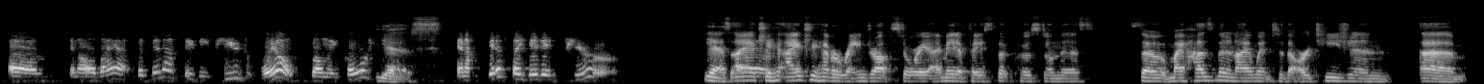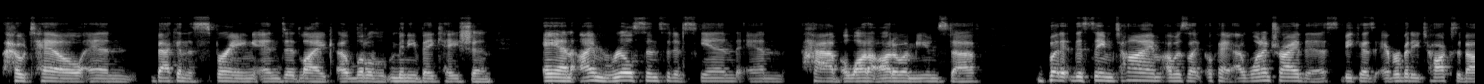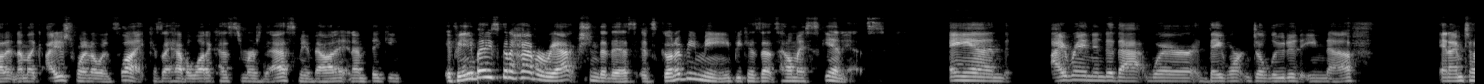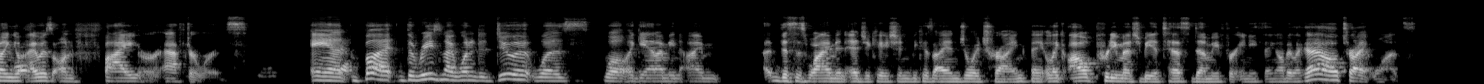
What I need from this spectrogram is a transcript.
um, and all that, but then I see these huge welts on these horses, yes, and I guess they did it pure. Yes, I actually Uh, I actually have a raindrop story. I made a Facebook post on this. So my husband and I went to the Artesian um, hotel and back in the spring and did like a little mini vacation. And I'm real sensitive skinned and have a lot of autoimmune stuff. But at the same time, I was like, okay, I want to try this because everybody talks about it. And I'm like, I just want to know what it's like because I have a lot of customers that ask me about it. And I'm thinking, if anybody's going to have a reaction to this, it's going to be me because that's how my skin is. And I ran into that where they weren't diluted enough. And I'm telling you, I was on fire afterwards. And, Yeah. but the reason I wanted to do it was, well, again, I mean, I'm, this is why I'm in education because I enjoy trying things. Like, I'll pretty much be a test dummy for anything. I'll be like, oh, I'll try it once.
